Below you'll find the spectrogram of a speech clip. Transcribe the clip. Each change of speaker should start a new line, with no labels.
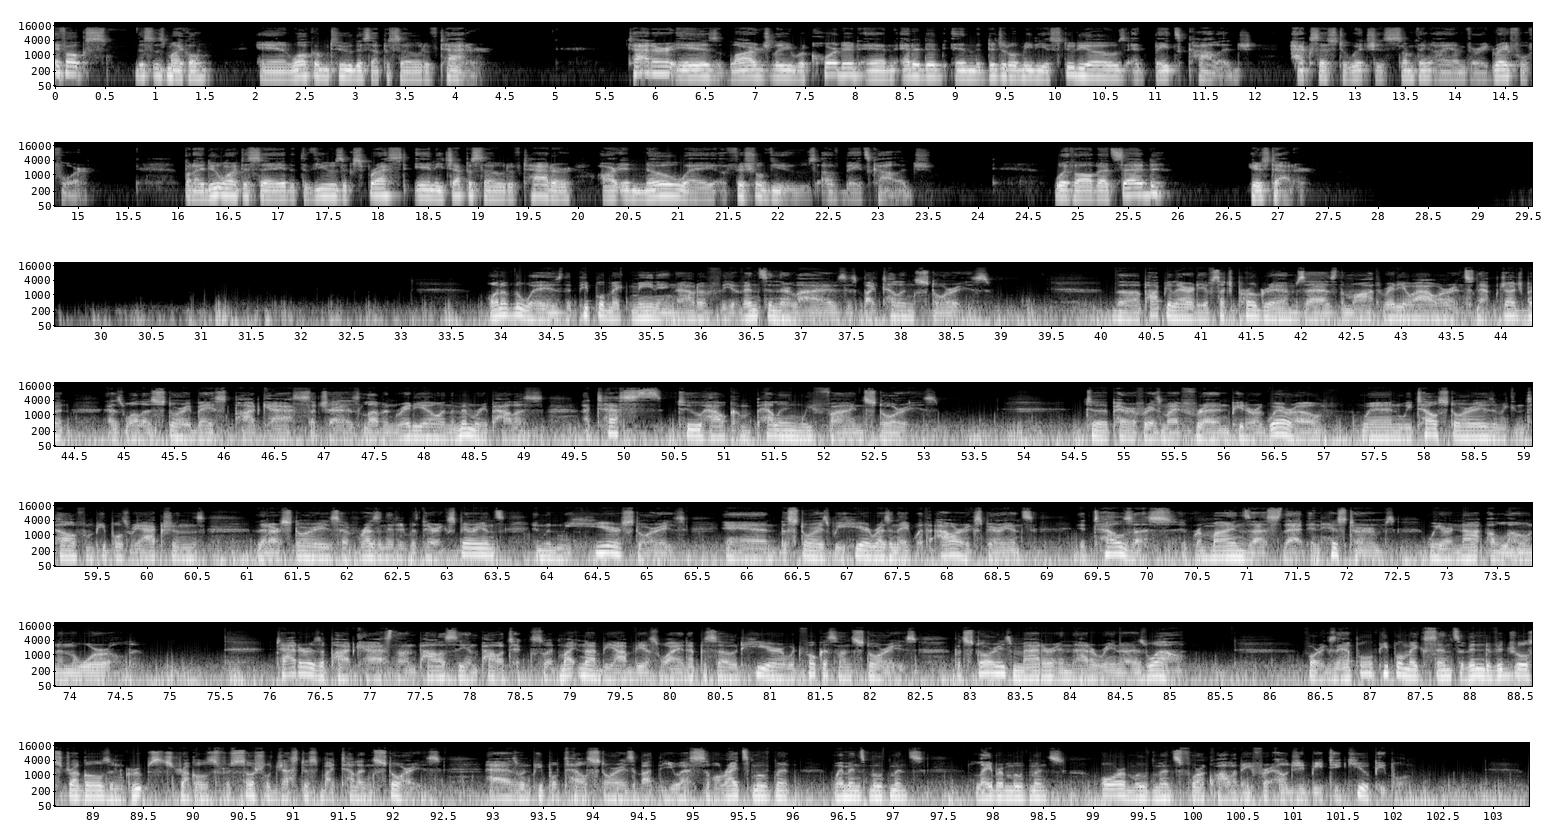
Hey, folks, this is Michael, and welcome to this episode of Tatter. Tatter is largely recorded and edited in the digital media studios at Bates College, access to which is something I am very grateful for. But I do want to say that the views expressed in each episode of Tatter are in no way official views of Bates College. With all that said, here's Tatter. One of the ways that people make meaning out of the events in their lives is by telling stories. The popularity of such programs as the Moth Radio Hour and Snap Judgment, as well as story based podcasts such as Love and Radio and The Memory Palace, attests to how compelling we find stories. To paraphrase my friend Peter Aguero, when we tell stories and we can tell from people's reactions that our stories have resonated with their experience, and when we hear stories and the stories we hear resonate with our experience, it tells us, it reminds us that in his terms, we are not alone in the world. Tatter is a podcast on policy and politics, so it might not be obvious why an episode here would focus on stories, but stories matter in that arena as well. For example, people make sense of individual struggles and groups' struggles for social justice by telling stories, as when people tell stories about the U.S. civil rights movement, women's movements, labor movements, or movements for equality for LGBTQ people.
